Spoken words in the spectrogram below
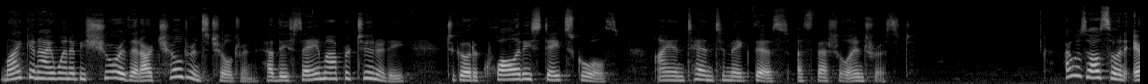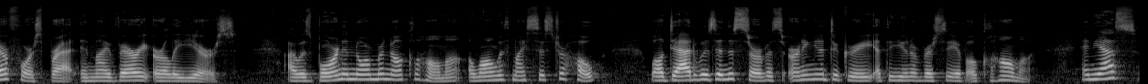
Mike and I want to be sure that our children's children have the same opportunity to go to quality state schools. I intend to make this a special interest. I was also an Air Force brat in my very early years. I was born in Norman, Oklahoma, along with my sister Hope, while Dad was in the service earning a degree at the University of Oklahoma. And yes,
